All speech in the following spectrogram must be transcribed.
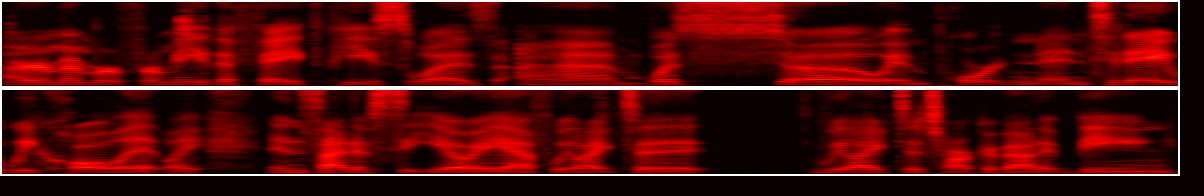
I remember for me the faith piece was um, was so important, and today we call it like inside of CEOAF we like to we like to talk about it being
